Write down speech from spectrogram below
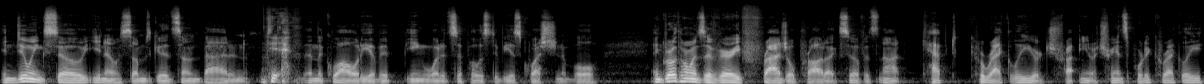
in doing so you know some's good some's bad and Yeah. then the quality of it being what it's supposed to be is questionable. And growth hormone is a very fragile product so if it's not kept correctly or tra- you know transported correctly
